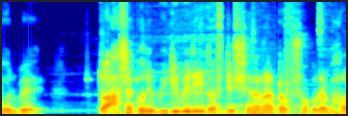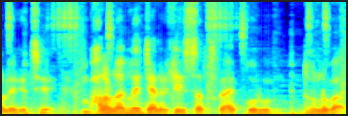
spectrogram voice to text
করবে। তো আশা করি ভিটিভির এই দশটি সেরা নাটক সকলের ভালো লেগেছে। ভালো লাগলে চ্যানেলটি সাবস্ক্রাইব করুন। ধন্যবাদ।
